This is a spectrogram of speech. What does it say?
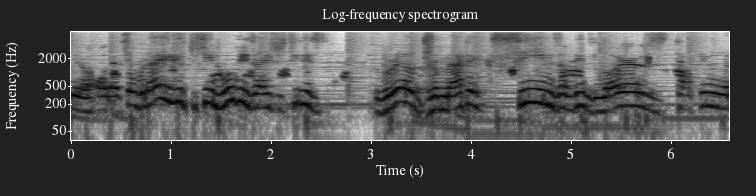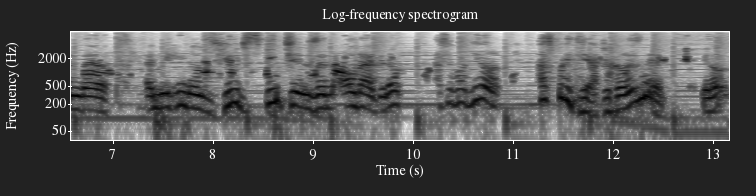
you know, all that. So when I used to see movies, I used to see these real dramatic scenes of these lawyers talking and uh, and making those huge speeches and all that. You know, I said, well, you know, that's pretty theatrical, isn't it? You know.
